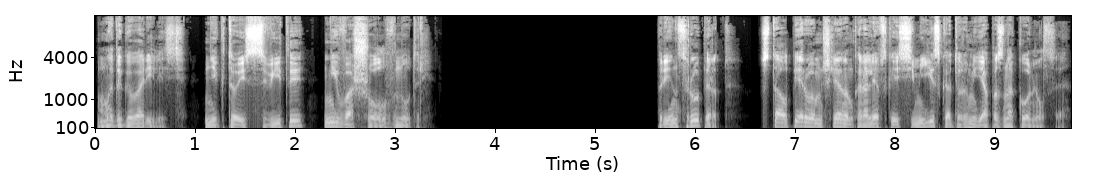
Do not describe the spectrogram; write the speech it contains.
Мы договорились, никто из свиты не вошел внутрь. Принц Руперт стал первым членом королевской семьи, с которым я познакомился.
